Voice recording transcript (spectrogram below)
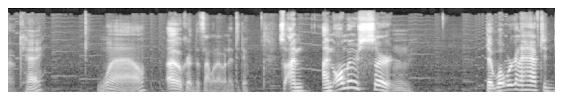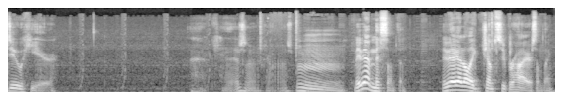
Okay. Well, oh crap, that's not what I wanted to do. So I'm I'm almost certain that what we're gonna have to do here. Okay, there's no. Hmm. Maybe I missed something. Maybe I gotta like jump super high or something.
